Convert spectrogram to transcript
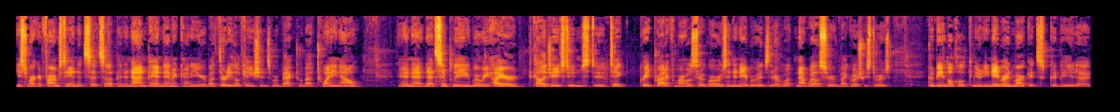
Eastern Market Farm Stand that sets up in a non-pandemic kind of year, about 30 locations. We're back to about 20 now. And that, that's simply where we hire college-age students to take great product from our wholesale growers into neighborhoods that are not well served by grocery stores could be at local community neighborhood markets, could be at a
